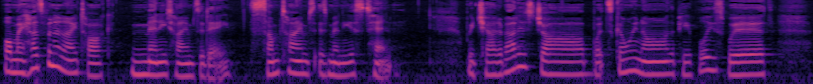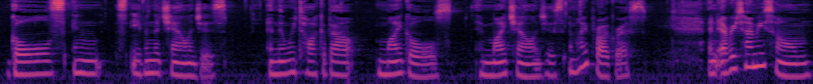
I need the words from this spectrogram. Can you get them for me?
Well, my husband and I talk many times a day, sometimes as many as 10. We chat about his job, what's going on, the people he's with, goals, and even the challenges. And then we talk about my goals and my challenges and my progress. And every time he's home,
